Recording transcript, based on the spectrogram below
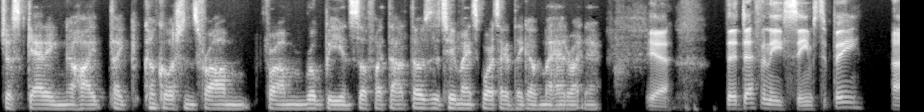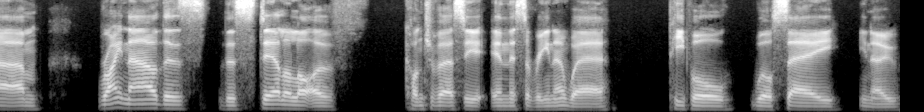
just getting a high like concussions from from rugby and stuff like that. Those are the two main sports I can think of in my head right now. Yeah, there definitely seems to be. Um, right now, there's there's still a lot of controversy in this arena where people will say, you know,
